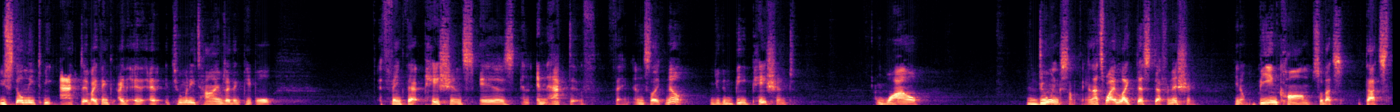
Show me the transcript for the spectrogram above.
you still need to be active. I think I, I, too many times I think people think that patience is an inactive thing, and it's like no, you can be patient while doing something, and that's why I like this definition. You know, being calm. So that's that's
